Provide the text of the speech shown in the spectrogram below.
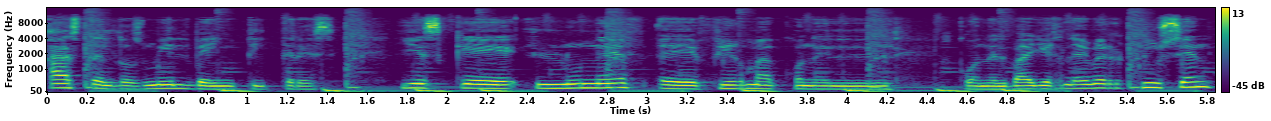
hasta el 2023. Y es que Lunev eh, firma con el con el Bayer Leverkusen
